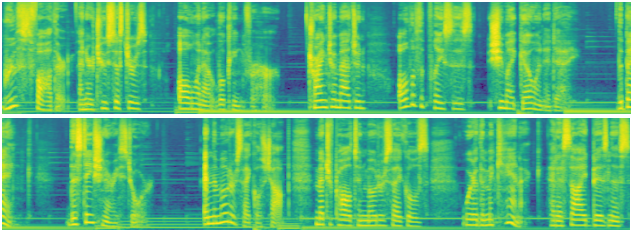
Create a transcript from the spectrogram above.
Ruth's father and her two sisters all went out looking for her, trying to imagine all of the places she might go in a day the bank, the stationery store, and the motorcycle shop, Metropolitan Motorcycles, where the mechanic had a side business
